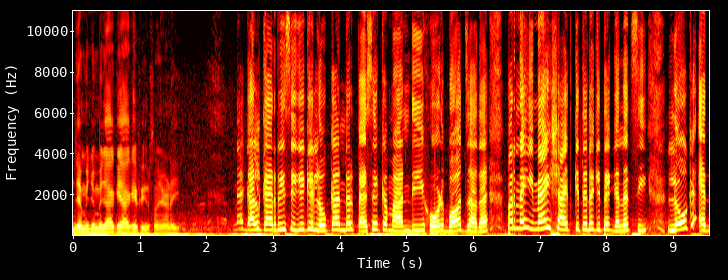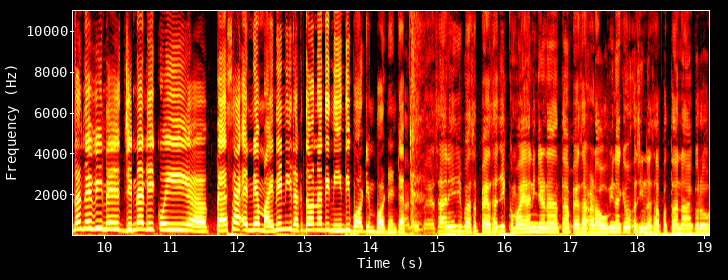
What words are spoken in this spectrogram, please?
ਜਿਮ ਜਿਮ ਜਾ ਕੇ ਆ ਕੇ ਫਿਰ ਸੌਂ ਜਾਣਾ ਜੀ ਮੈਂ ਗੱਲ ਕਰ ਰਹੀ ਸੀਗੀ ਕਿ ਲੋਕਾਂ ਅੰਦਰ ਪੈਸੇ ਕਮਾਉਣ ਦੀ ਹੋੜ ਬਹੁਤ ਜ਼ਿਆਦਾ ਹੈ ਪਰ ਨਹੀਂ ਮੈਂ ਸ਼ਾਇਦ ਕਿਤੇ ਨਾ ਕਿਤੇ ਗਲਤ ਸੀ। ਲੋਕ ਐਦਾਂ ਦੇ ਵੀ ਨੇ ਜਿਨ੍ਹਾਂ ਲਈ ਕੋਈ ਪੈਸਾ ਇੰਨੇ ਮਾਇਨੇ ਨਹੀਂ ਰੱਖਦਾ ਉਹਨਾਂ ਦੀ ਨੀਂਦ ਹੀ ਬਹੁਤ ਇੰਪੋਰਟੈਂਟ ਹੈ। ਪੈਸਾ ਨਹੀਂ ਜੀ ਬਸ ਪੈਸਾ ਜੇ ਕਮਾਇਆ ਨਹੀਂ ਜਾਣਾ ਤਾਂ ਪੈਸਾ ਅੜਾਓ ਵੀ ਨਾ ਕਿਉਂ? ਅਸੀਂ ਨਸ਼ਾ ਪੱਤਾ ਨਾ ਕਰੋ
